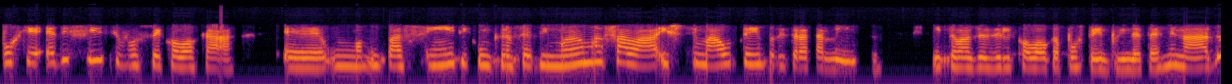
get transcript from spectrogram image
porque é difícil você colocar é, um, um, paciente com câncer de mama falar, estimar o tempo de tratamento. Então, às vezes, ele coloca por tempo indeterminado.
